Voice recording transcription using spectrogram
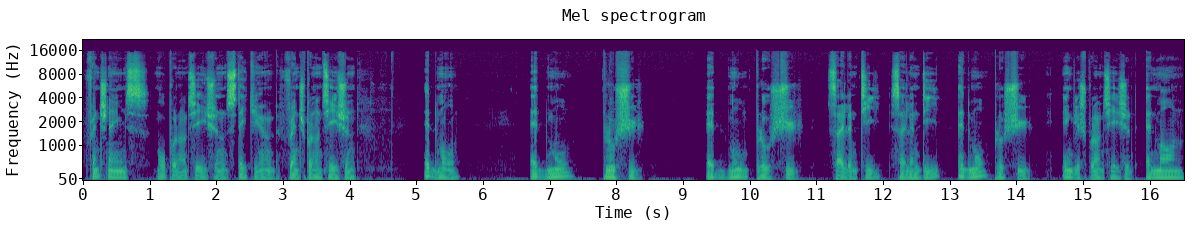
French names, more pronunciation. Stay tuned. French pronunciation Edmond Edmond Plauchut. Edmond Plauchut. Silent T, silent D, Edmond Plauchut. English pronunciation Edmond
